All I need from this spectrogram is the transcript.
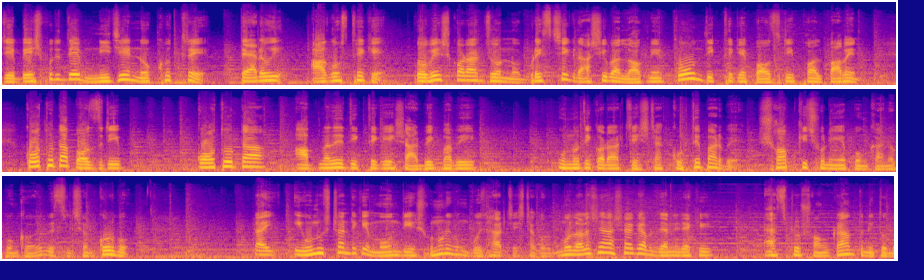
যে বৃহস্পতিদেব নিজের নক্ষত্রে তেরোই আগস্ট থেকে প্রবেশ করার জন্য বৃশ্চিক রাশি বা লগ্নের কোন দিক থেকে পজিটিভ ফল পাবেন? কতটা পজিটিভ কতটা আপনাদের দিক থেকে সার্বিকভাবে উন্নতি করার চেষ্টা করতে পারবে? সব কিছু নিয়ে পুঙ্খানুপুঙ্খভাবে বিশ্লেষণ করব। তাই এই অনুষ্ঠানটিকে মন দিয়ে শুনুন এবং বোঝার চেষ্টা করুন। মূল আলোচনায় আসার আগে আমরা জানিয়ে রাখি, অ্যাস্ট্রো সংক্রান্ত নিতন্দ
